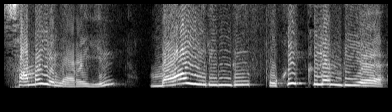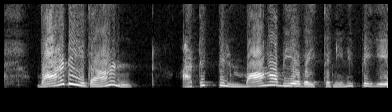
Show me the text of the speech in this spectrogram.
சமையல் அறையில் மாயிருந்து புகை கிளம்பிய வாடிதான் அடுப்பில் மாவிய வைத்த நினைப்பையே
